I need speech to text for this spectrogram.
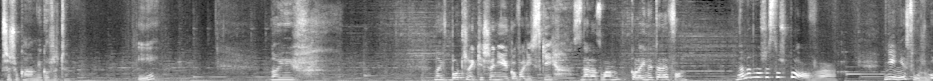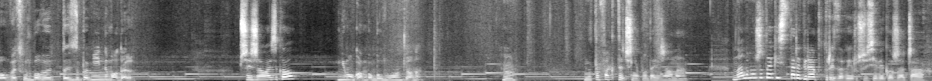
przeszukałam jego rzeczy. I? No i w... No i w bocznej kieszeni jego walizki znalazłam kolejny telefon. No ale może służbowy. Nie, nie służbowy. Służbowy to jest zupełnie inny model. Przejrzałaś go? Nie mogłam, bo był wyłączony. No to faktycznie podejrzane. No ale może to jakiś stary grat, który zawieruszy się w jego rzeczach.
